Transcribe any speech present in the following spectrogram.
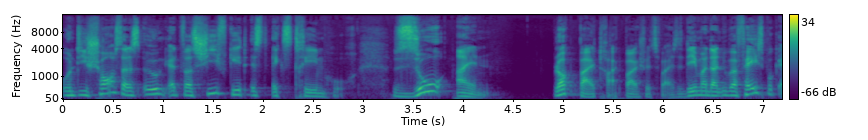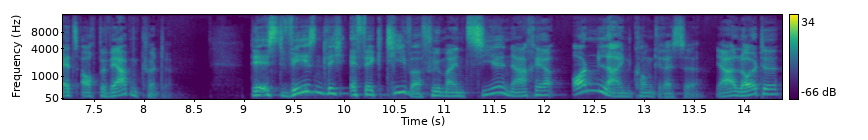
Und die Chance, dass irgendetwas schief geht, ist extrem hoch. So ein Blogbeitrag beispielsweise, den man dann über Facebook-Ads auch bewerben könnte, der ist wesentlich effektiver für mein Ziel, nachher Online-Kongresse, ja, Leute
